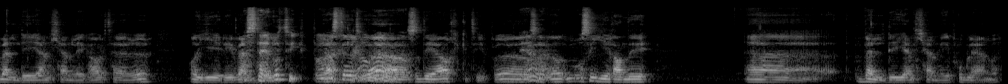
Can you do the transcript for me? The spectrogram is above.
veldig gjenkjennelige karakterer, og gir de veldig... stereotyper, Ja, stereotyper, ja, altså de er arketyper, er altså, og så gir han de eh, veldig gjenkjennelige problemer.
